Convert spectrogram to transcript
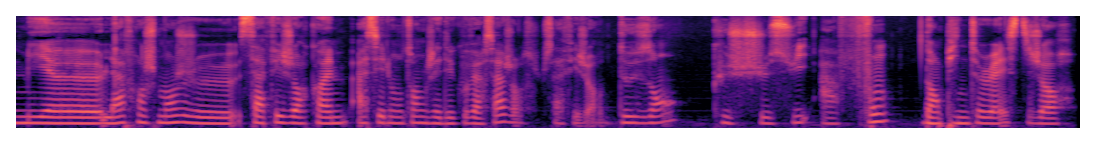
Mais euh, là, franchement, je... ça fait genre quand même assez longtemps que j'ai découvert ça. Genre, ça fait genre deux ans que je suis à fond dans Pinterest. Genre,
